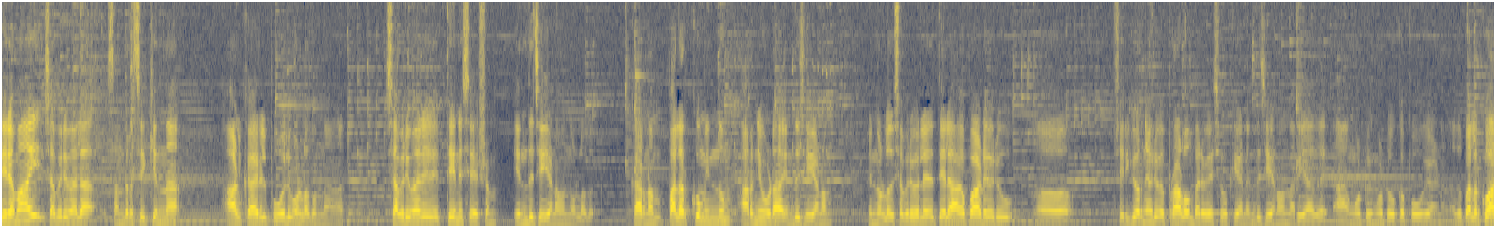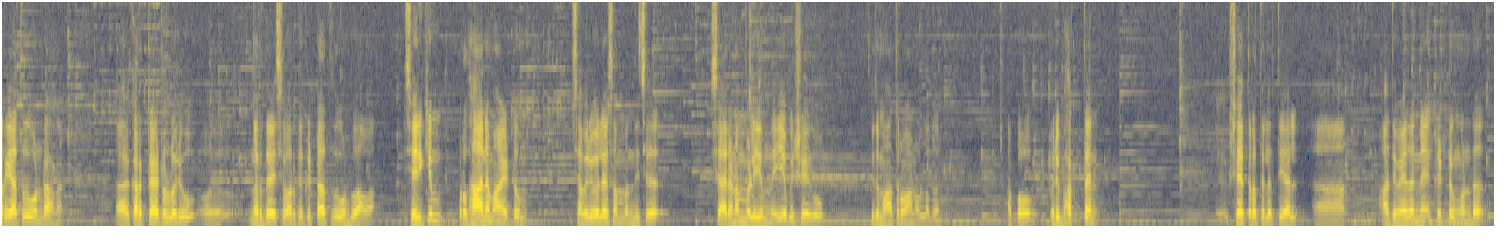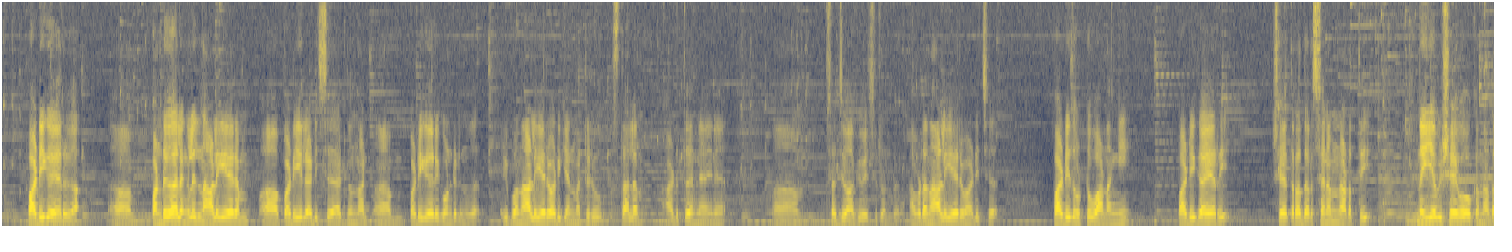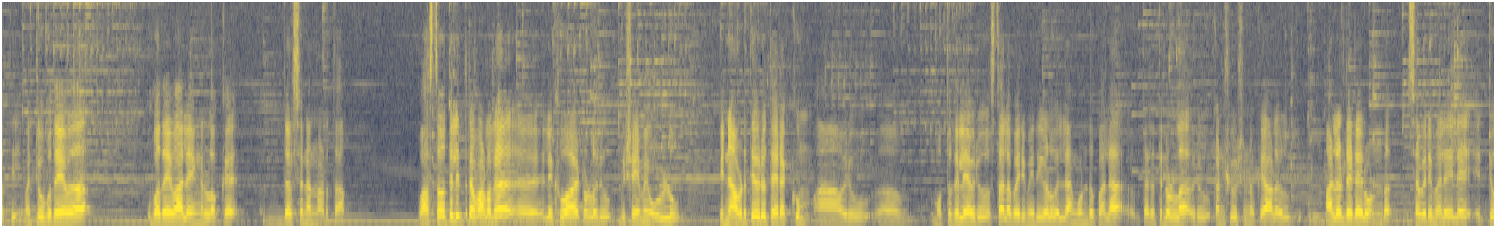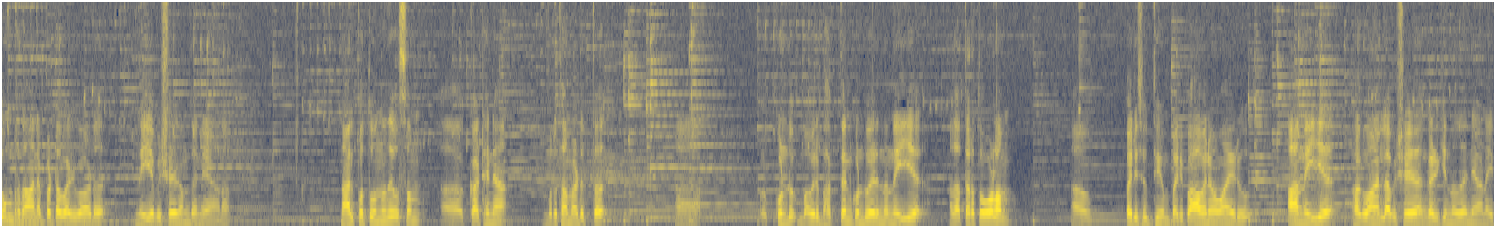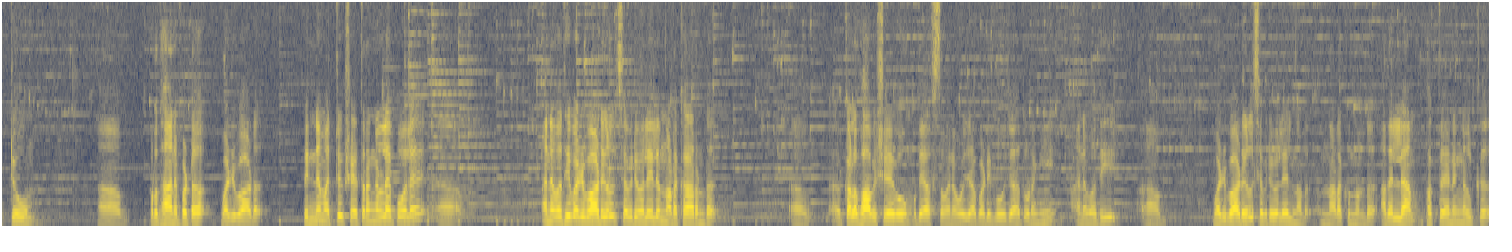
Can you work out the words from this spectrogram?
സ്ഥിരമായി ശബരിമല സന്ദർശിക്കുന്ന ആൾക്കാരിൽ പോലും ഉള്ളതൊന്നാണ് ശബരിമലയിൽ എത്തിയതിനു ശേഷം എന്ത് ചെയ്യണമെന്നുള്ളത്. കാരണം പലർക്കും ഇന്നും അറിഞ്ഞുകൂടാ എന്ത് ചെയ്യണം എന്നുള്ളത്. ശബരിമലയിൽ എത്തിയാൽ ആകപ്പാടെ ഒരു ശരിക്കും പറഞ്ഞ ഒരു വെപ്രാളവും പരവേശവും ഒക്കെയാണ് എന്ത് ചെയ്യണമെന്നറിയാതെ അങ്ങോട്ടും ഇങ്ങോട്ടും ഒക്കെ പോവുകയാണ്. അത് പലർക്കും അറിയാത്തത് കൊണ്ടാണ് കറക്റ്റായിട്ടുള്ളൊരു നിർദ്ദേശം അവർക്ക് കിട്ടാത്തത് കൊണ്ടും ആവാം. ശരിക്കും പ്രധാനമായിട്ടും ശബരിമലയെ സംബന്ധിച്ച് ശരണം വെളിയും നെയ്യഭിഷേകവും ഇത് മാത്രമാണുള്ളത്. അപ്പോൾ ഒരു ഭക്തൻ ക്ഷേത്രത്തിലെത്തിയാൽ ആദ്യമേ തന്നെ കെട്ടും കൊണ്ട് പടി കയറുക. പണ്ടുകാലങ്ങളിൽ പണ്ട് കാലങ്ങളിൽ നാളികേരം പടിയിലടിച്ചായിരുന്നു പടി കയറിക്കൊണ്ടിരുന്നത്. ഇപ്പോൾ നാളികേരം അടിക്കാൻ മറ്റൊരു സ്ഥലം അടുത്ത് തന്നെ അതിന് സജ്ജമാക്കി വെച്ചിട്ടുണ്ട്. അവിടെ നാളികേരം അടിച്ച് പടി തൊട്ട് വണങ്ങി പടി കയറി ക്ഷേത്ര ദർശനം നടത്തി നെയ്യഭിഷേകമൊക്കെ നടത്തി മറ്റു ഉപദേവ ഉപദേവാലയങ്ങളിലൊക്കെ ദർശനം നടത്താം. വാസ്തവത്തിൽ ഇത്ര വളരെ ലഘുവായിട്ടുള്ളൊരു വിഷയമേ ഉള്ളൂ. പിന്നെ അവിടുത്തെ ഒരു തിരക്കും ആ ഒരു മൊത്തത്തിലെ ഒരു സ്ഥലപരിമിതികളും എല്ലാം കൊണ്ട് പല തരത്തിലുള്ള ഒരു കൺഫ്യൂഷനൊക്കെ ആളുകൾ ആളുകളുടെ ഇടയിലുണ്ട്. ശബരിമലയിലെ ഏറ്റവും പ്രധാനപ്പെട്ട വഴിപാട് നെയ്യഭിഷേകം തന്നെയാണ്. നാൽപ്പത്തൊന്ന് ദിവസം കഠിന വ്രതമെടുത്ത് കൊണ്ട് ഒരു ഭക്തൻ കൊണ്ടുവരുന്ന നെയ്യ് അത് അത്രത്തോളം പരിശുദ്ധിയും പരിപാവനവുമായൊരു ആ നെയ്യ് ഭഗവാനിൽ അഭിഷേകം കഴിക്കുന്നത് തന്നെയാണ് ഏറ്റവും പ്രധാനപ്പെട്ട വഴിപാട്. പിന്നെ മറ്റു ക്ഷേത്രങ്ങളിലെ പോലെ അനവധി വഴിപാടുകൾ ശബരിമലയിലും നടക്കാറുണ്ട്. കളഭാഭിഷേകവും ഉദയാസ്തമന പൂജ പടിപൂജ തുടങ്ങി അനവധി വഴിപാടുകൾ ശബരിമലയിൽ നടക്കുന്നുണ്ട്. അതെല്ലാം ഭക്തജനങ്ങൾക്ക്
